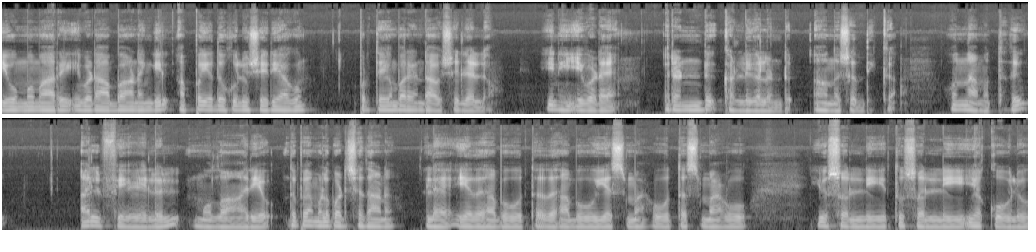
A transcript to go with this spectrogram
ഈ ഉമ്മ മാറി ഇവിടെ അബാണെങ്കിൽ അപ്പോൾ യദുഹുലു ശരിയാകും? പ്രത്യേകം പറയേണ്ട ആവശ്യമില്ലല്ലോ. ഇനി ഇവിടെ രണ്ട് കള്ളികളുണ്ട്. അതൊന്ന് ശ്രദ്ധിക്കുക. ഒന്നാമത്തത് അൽ ഫേലുൽ മുലാരിയോ ഇതിപ്പോൾ നമ്മൾ പഠിച്ചതാണ് അല്ലേ യദ്ഹബു തദ്ഹബു യസ്മഹു തസ്മഹു യുസൊല്ലി തുസൊല്ലി യക്കൂലു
